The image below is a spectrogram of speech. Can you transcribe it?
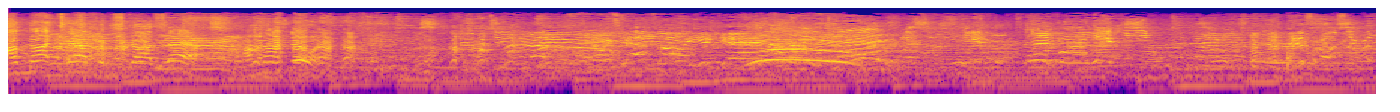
I'm not tapping Scott's ass. I'm not doing it. That's all you get. This goes like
